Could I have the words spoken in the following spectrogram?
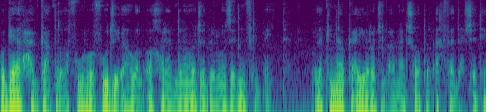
وجاء الحج عبد الغفور وفوجئ هو الآخر عندما وجد روزالين في البيت. ولكنه كأي رجل أعمال شاطر أخفى دهشته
